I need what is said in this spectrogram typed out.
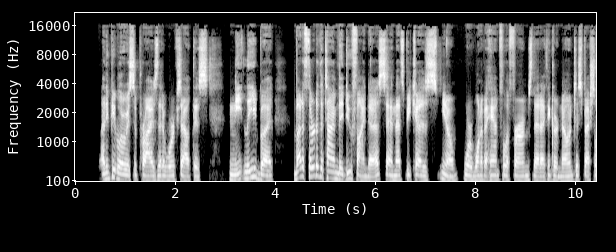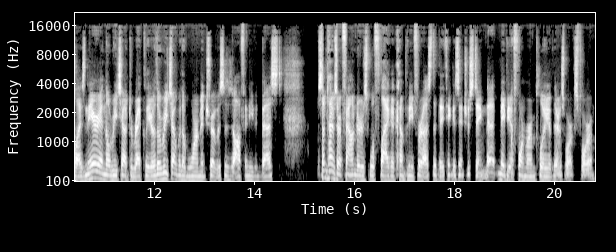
I think people are always surprised that it works out this neatly, but about a third of the time they do find us and that's because you know we're one of a handful of firms that i think are known to specialize in the area and they'll reach out directly or they'll reach out with a warm intro which is often even best. Sometimes our founders will flag a company for us that they think is interesting that maybe a former employee of theirs works for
